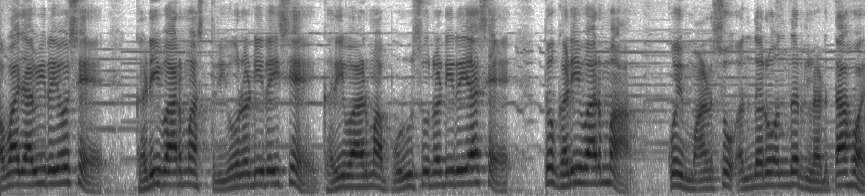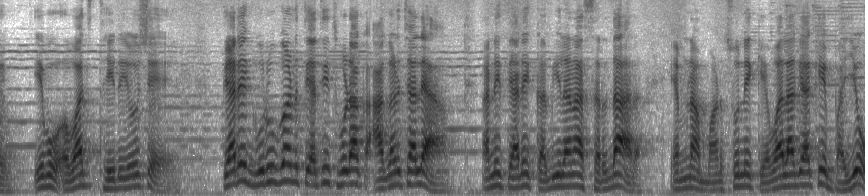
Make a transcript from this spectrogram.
અવાજ આવી રહ્યો છે. ઘડીવારમાં સ્ત્રીઓ રડી રહી છે, ઘડીવારમાં પુરુષો રડી રહ્યા છે, તો ઘડીવારમાં કોઈ માણસો અંદરો અંદર લડતા હોય એવો અવાજ થઈ રહ્યો છે. ત્યારે ગુરુગણ ત્યાંથી થોડાક આગળ ચાલ્યા અને ત્યારે કબીલાના સરદાર એમના માણસોને કહેવા લાગ્યા કે, ભાઈઓ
